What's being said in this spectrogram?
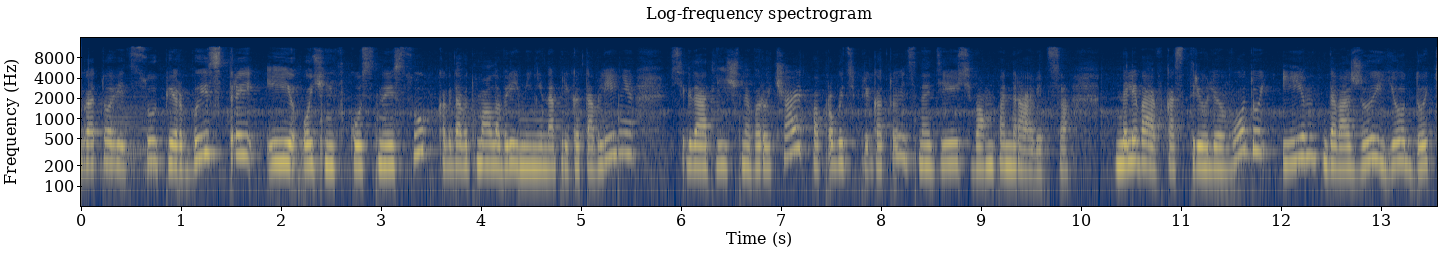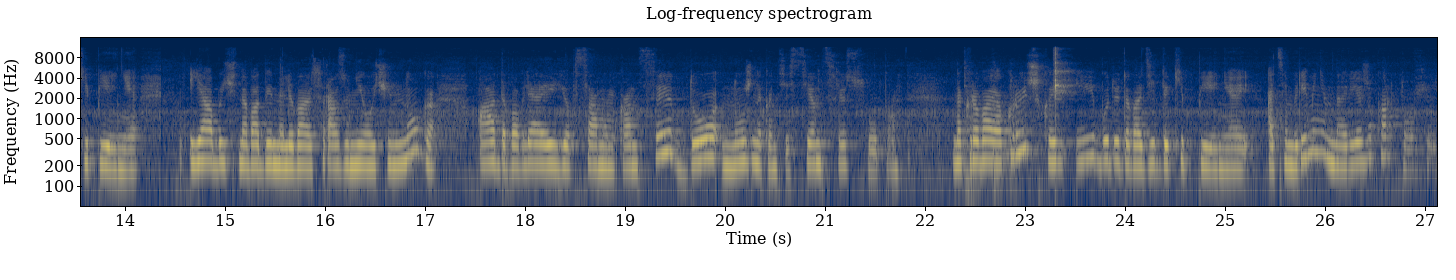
готовить супер быстрый и очень вкусный суп. Когда вот мало времени на приготовление, всегда отлично выручает. Попробуйте приготовить, надеюсь, вам понравится. Наливаю в кастрюлю воду и довожу ее до кипения. Я обычно воды наливаю сразу не очень много, а добавляю ее в самом конце до нужной консистенции супа. Накрываю крышкой и буду доводить до кипения, а тем временем нарежу картофель.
